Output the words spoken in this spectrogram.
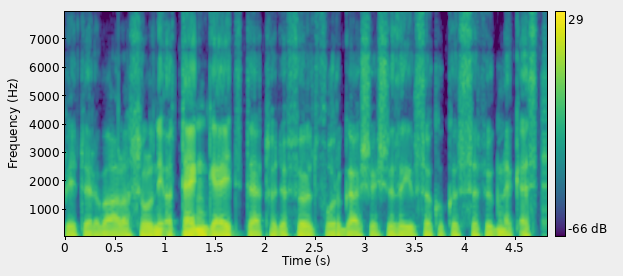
Péterre válaszolni. A tengelyt, tehát hogy a föld forgása és az évszakok összefüggnek, ezt,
